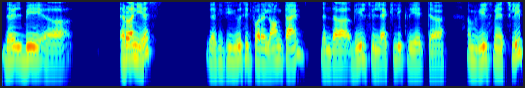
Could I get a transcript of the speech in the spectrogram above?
they will be uh, erroneous because if you use it for a long time then the wheels will actually create uh, I mean, wheels may slip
